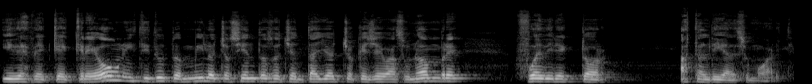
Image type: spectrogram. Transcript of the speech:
Y desde que creó un instituto en 1888 que lleva su nombre, fue director hasta el día de su muerte.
